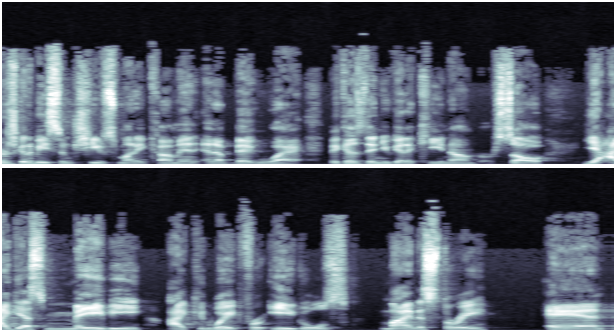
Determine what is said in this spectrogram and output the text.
there's going to be some Chiefs money come in in a big way because then you get a key number. So yeah, I guess maybe I could wait for Eagles minus three. And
